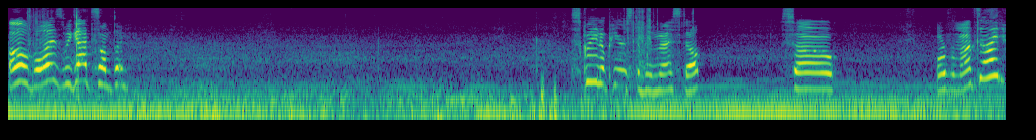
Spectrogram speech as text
Oh, boys, we got something. Screen appears to be messed up. So, or from outside,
